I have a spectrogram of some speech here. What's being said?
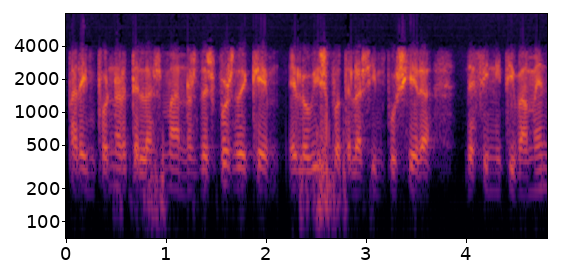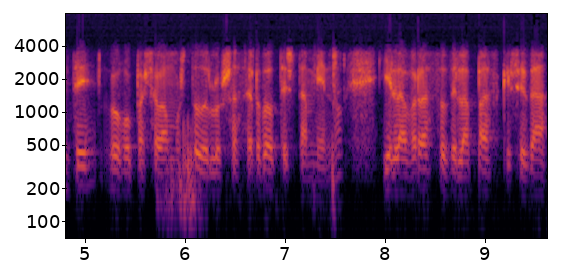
para imponerte las manos después de que el obispo te las impusiera definitivamente, luego pasábamos todos los sacerdotes también, ¿no? Y el abrazo de la paz que se da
